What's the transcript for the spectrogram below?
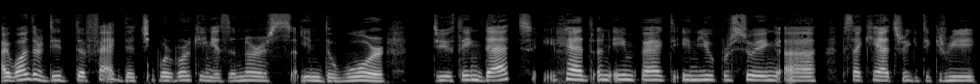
I wonder, did the fact that you were working as a nurse in the war, do you think that had an impact in you pursuing a psychiatric degree?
